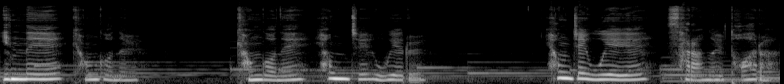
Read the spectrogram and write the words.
인내의 경건을, 경건의 형제 우애를, 형제 우애의 사랑을 더하라.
